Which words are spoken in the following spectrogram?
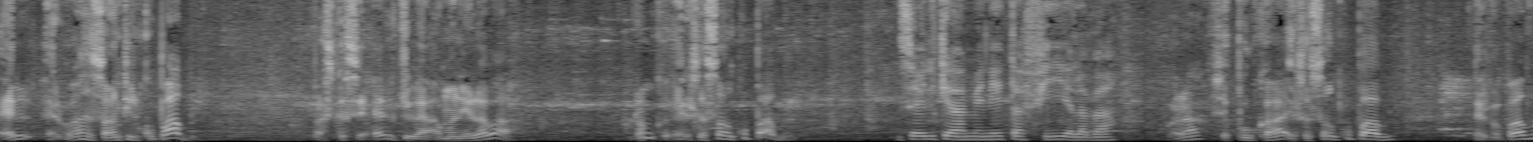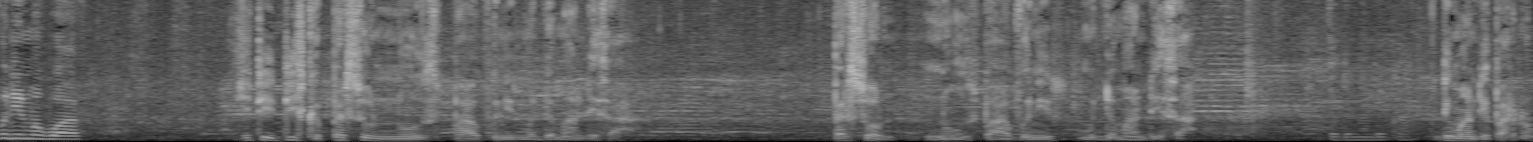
elle, elle va se sentir coupable. Parce que c'est elle qui l'a amené là-bas. Donc, elle se sent coupable. C'est elle qui a amené ta fille là-bas. Voilà, c'est pourquoi elle se sent coupable. Elle ne peut pas venir me voir. Je t'ai dit que personne n'ose pas venir me demander ça. Personne n'ose pas venir me demander ça. Te demander quoi? Demander pardon.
